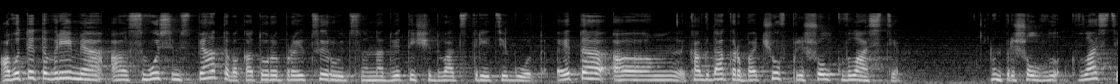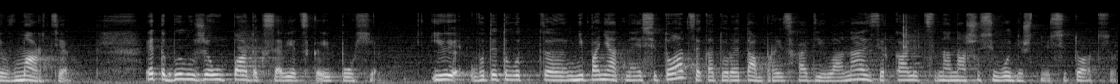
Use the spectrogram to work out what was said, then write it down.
А вот это время а, с 85 которое проецируется на 2023 год, это когда Горбачев пришел к власти – он пришел к власти в марте. Это был уже упадок советской эпохи. И вот эта вот э, непонятная ситуация, которая там происходила, она зеркалится на нашу сегодняшнюю ситуацию.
